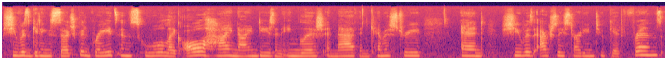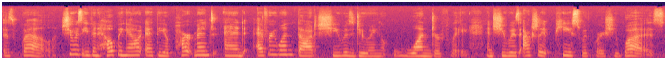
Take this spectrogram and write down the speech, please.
She was getting such good grades in school, like all high 90s in English and math and chemistry, and she was actually starting to get friends as well. She was even helping out at the apartment and everyone thought she was doing wonderfully and she was actually at peace with where she was.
